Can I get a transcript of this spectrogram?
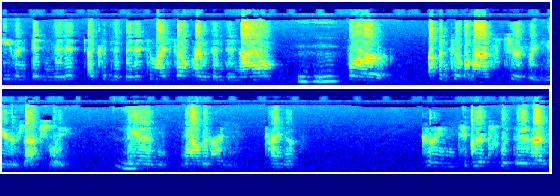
even admit it. I couldn't admit it to myself. I was in denial Mhm. for up until the last two or three years, actually. And now that I'm kind of coming to grips with it, I'm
